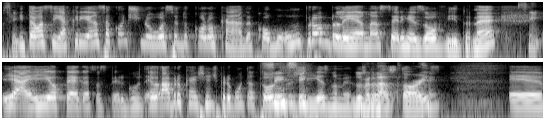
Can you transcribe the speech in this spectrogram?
Sim. Então, assim, a criança continua sendo colocada como um problema a ser resolvido, né? Sim. E aí eu pego essas perguntas, eu abro caixinha de pergunta todos sim, os sim. dias no meu, nos Verdade, meus stories. É,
